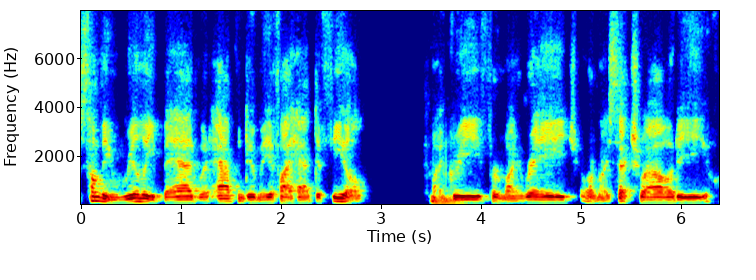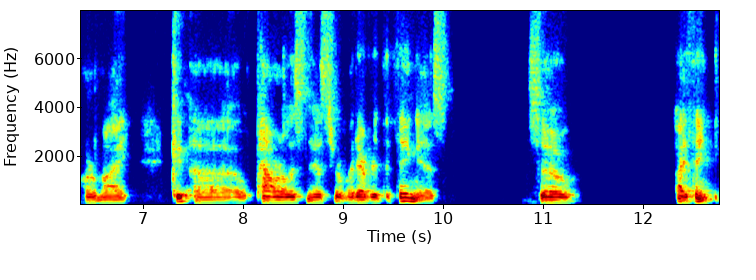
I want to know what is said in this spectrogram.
something really bad would happen to me if I had to feel my mm-hmm. grief or my rage or my sexuality or my uh, powerlessness or whatever the thing is. So I think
